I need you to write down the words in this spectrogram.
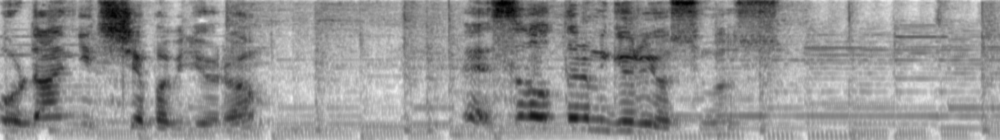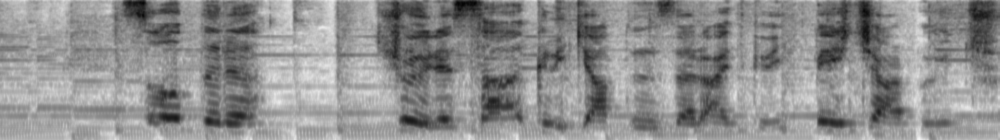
buradan geçiş yapabiliyorum. Evet, slotlarımı görüyorsunuz. Slotları şöyle sağ klik yaptığınızda right click 5x3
